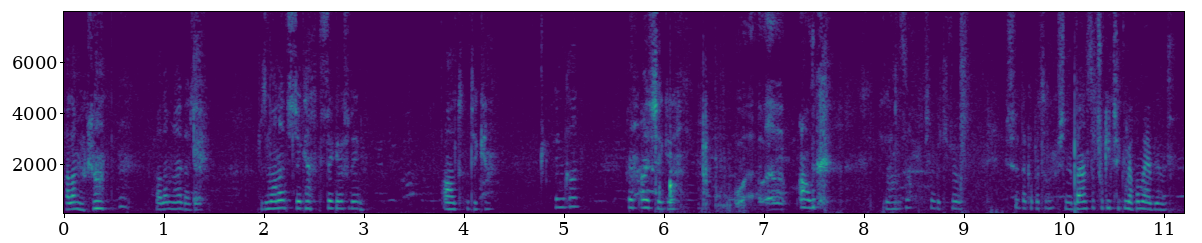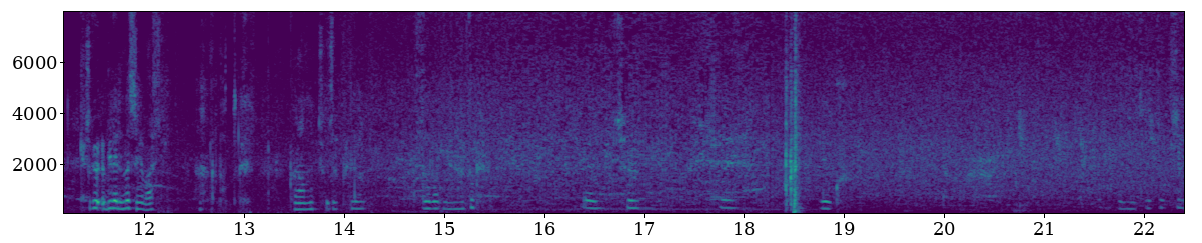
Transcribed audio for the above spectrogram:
Halam yok şu an. Halam nerede acaba? Bizim anan çiçek. Çiçek evi şuradayım. Altın tekin. Benim kan. Ay çiçek evi. Aldık. Yanımıza şöyle götürüyorum. Şurada kapatalım. Şimdi ben size çok iyi çekim yapamayabilirim. Çünkü bir elimde şey var. Kapattık. Karanlık çocuk biliyorum. Kusura bakmayın artık. Evet, şu şey yok. Şey.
